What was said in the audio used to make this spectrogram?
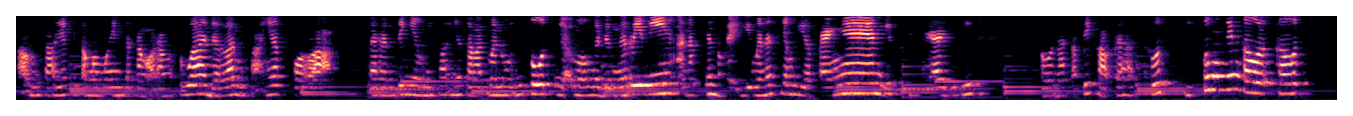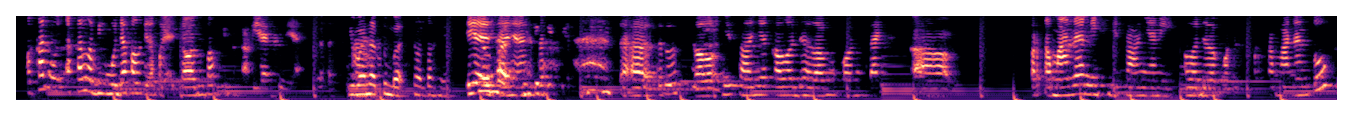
kalau misalnya kita ngomongin tentang orang tua adalah misalnya pola parenting yang misalnya sangat menuntut nggak mau ngedengerin nih anaknya tuh kayak gimana sih yang dia pengen gitu gitu ya. Jadi gitu. Nah tapi kalau terus itu mungkin kalau kalau akan akan lebih mudah kalau kita pakai contoh gitu kalian ya gimana tuh mbak contohnya Iya, misalnya. dikit-dikit. Nah, terus kalau misalnya kalau dalam konteks um, pertemanan nih, misalnya nih, kalau dalam konteks pertemanan tuh,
